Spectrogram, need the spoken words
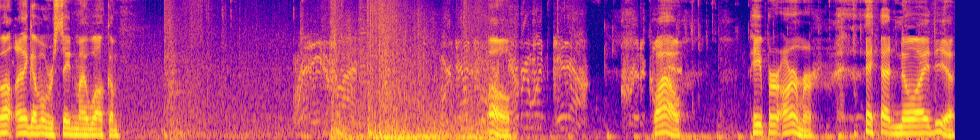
Well, I think I've overstayed my welcome. Oh. Wow. Paper armor. I had no idea.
